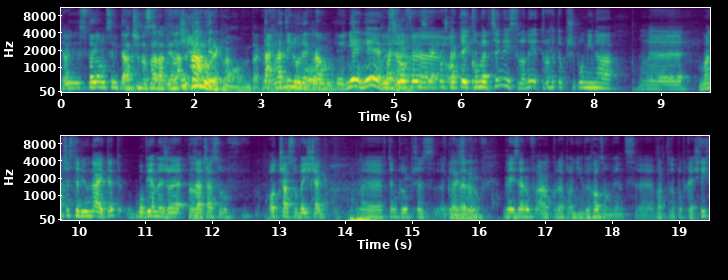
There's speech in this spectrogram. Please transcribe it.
Tak. yy, stojącym tam. Znaczy no zarabia To znaczy- na dealu reklamowym, tak? Tak, na dealu no reklam. Nie, nie, To właśnie. trochę jakoś od tak. tej komercyjnej strony trochę to przypomina Manchester United, bo wiemy, że Tak. za czasów, od czasu wejścia e, w ten klub przez Glazerów, Glazerów. A akurat oni wychodzą, więc e, warto to podkreślić.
